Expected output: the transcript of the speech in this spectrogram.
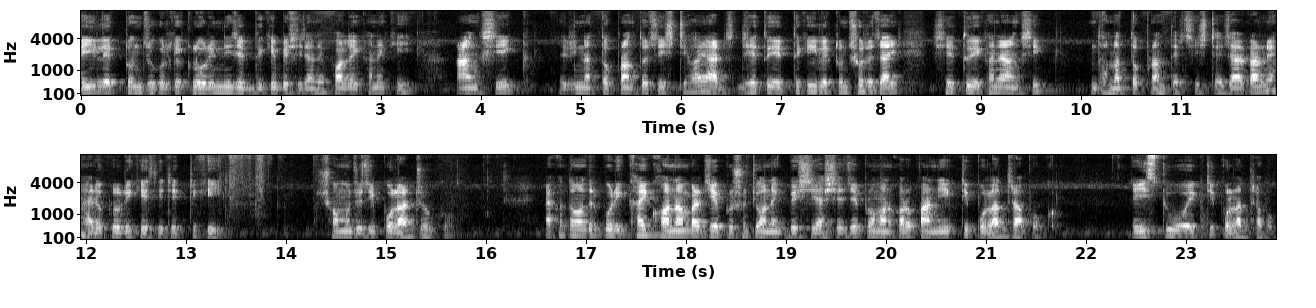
এই ইলেকট্রন যুগলকে ক্লোরিন নিজের দিকে বেশি টানে ফলে এখানে কি? আংশিক ঋণাত্মক প্রান্ত সৃষ্টি হয় আর যেহেতু এর থেকে ইলেকট্রন সরে যায়, সেহেতু এখানে আংশিক ধনাত্মক প্রান্তের সৃষ্টি হয়, যার কারণে হাইড্রোক্লোরিক অ্যাসিড একটি কি? সমযোজী পোলার যৌগ। এখন তোমাদের পরীক্ষায় খ নাম্বার যে প্রশ্নটি অনেক বেশি আসে, যে প্রমাণ করো পানি একটি পোলার দ্রাবক। এইচ টু ও একটি পোলার দ্রাবক।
